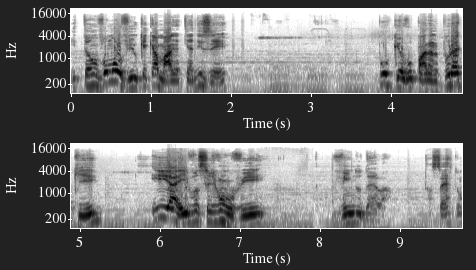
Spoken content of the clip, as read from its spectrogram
Então vamos ouvir o que, que a Magda tem a dizer. Porque eu vou parando por aqui e aí vocês vão ouvir vindo dela, tá certo?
